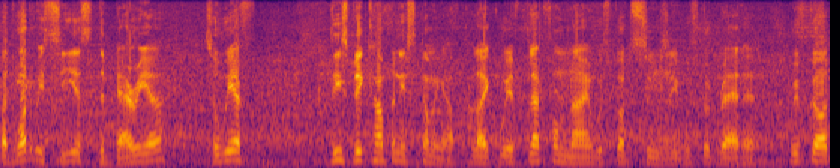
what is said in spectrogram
But what we see is the barrier. So we have these big companies coming up, like we have Platform 9, we've got SUSE, we've got Red Hat, we've got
